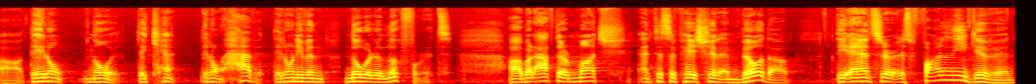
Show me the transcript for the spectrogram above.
Uh, they don't know it. They can't. They don't have it. They don't even know where to look for it. Uh, but after much anticipation and build-up, the answer is finally given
